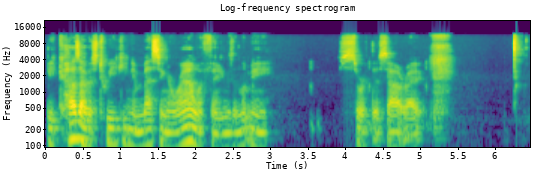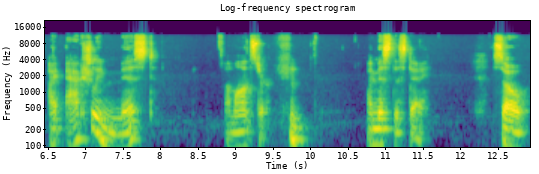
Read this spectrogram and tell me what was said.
because I was tweaking and messing around with things, and let me sort this out right. I actually missed a monster. I missed this day. So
